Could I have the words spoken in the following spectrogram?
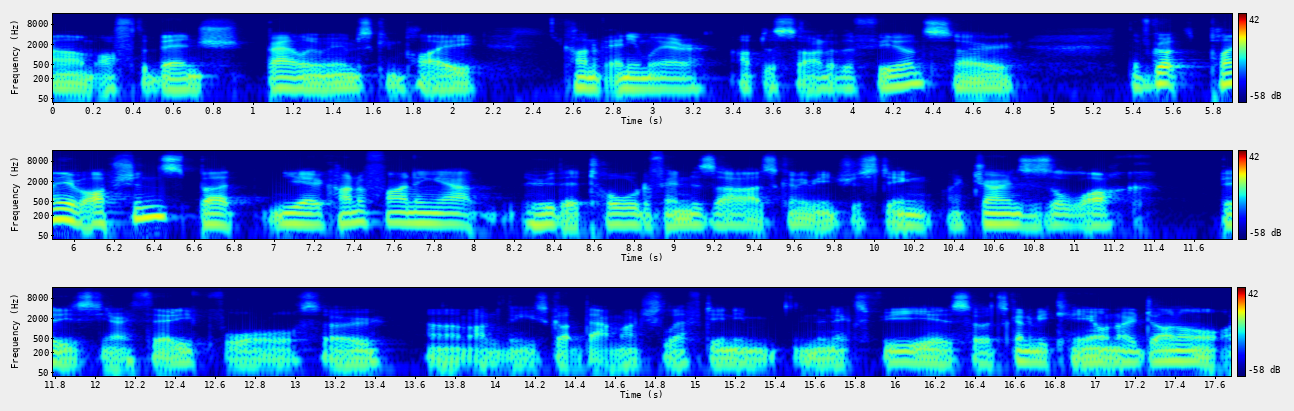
um, off the bench. Bailey Williams can play kind of anywhere up the side of the field, so they've got plenty of options. But yeah, kind of finding out who their tall defenders are is going to be interesting. Like Jones is a lock, but he's you know 34 or so. Um, I don't think he's got that much left in him in the next few years. So it's going to be key on O'Donnell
